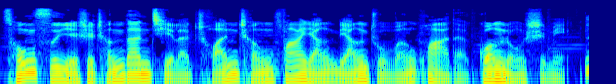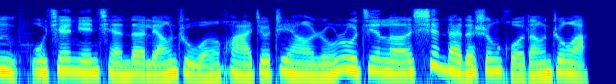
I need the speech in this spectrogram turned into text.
从此也是承担起了传承发扬良渚文化的光荣使命。嗯，五千年前的良渚文化就这样融入进了现代的生活当中啊！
